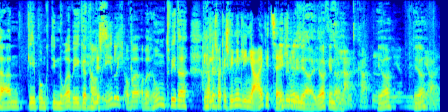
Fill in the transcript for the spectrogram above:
Tarngebung, die Norweger, Die ganz das- ähnlich, aber, aber rund wieder. Die haben das praktisch wie mit Lineal gezeichnet. lineal, ja, genau. So Landkarten. Ja, wie ja. Lineal.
